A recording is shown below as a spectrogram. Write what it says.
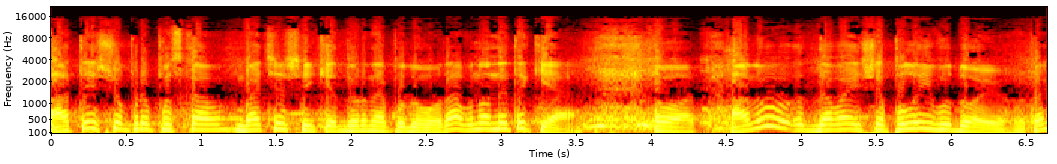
а ти що припускав? Бачиш, яке дурне подумав? А, воно не таке. От. А ну, давай ще полий водою його, так?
